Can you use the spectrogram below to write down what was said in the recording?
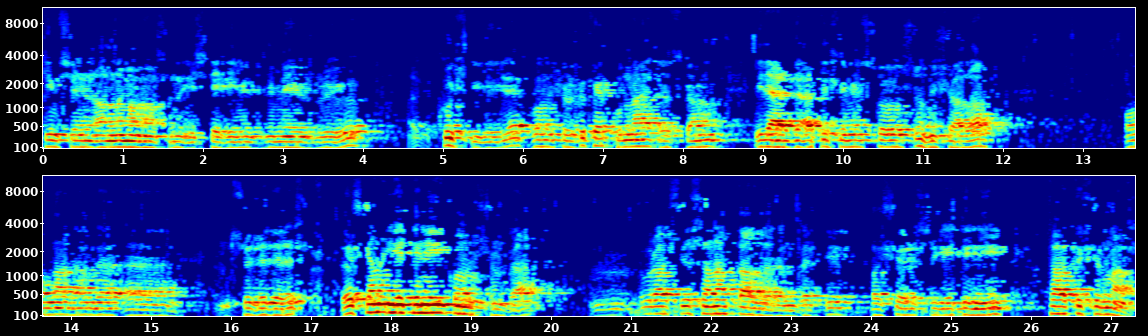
kimsenin anlamamasını istediğimiz bir mevzuyu kuş diliyle konuşurduk. Hep bunlar Özkan'ın ileride ateşimiz soğusun inşallah. Onlardan da e, söz ederiz. Özkan'ın yeteneği konusunda uğraştığı sanat dallarındaki başarısı, yeteneği tartışılmaz.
